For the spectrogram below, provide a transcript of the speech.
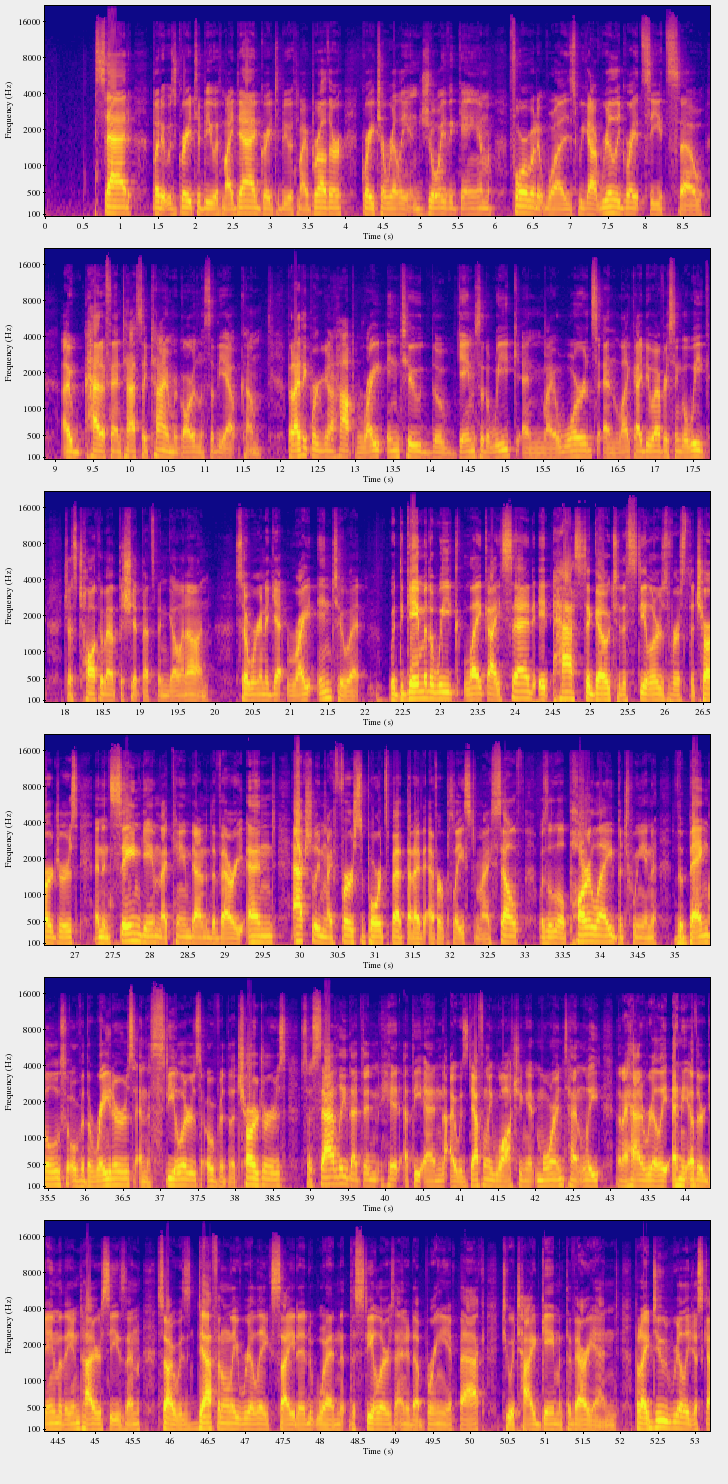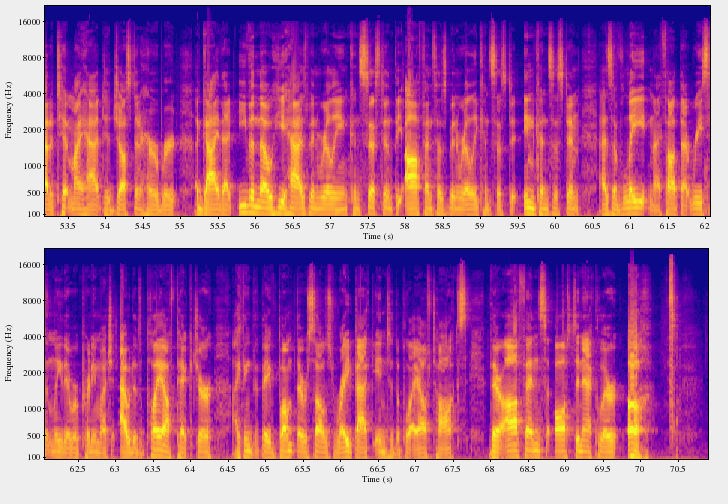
Sad, but it was great to be with my dad, great to be with my brother, great to really enjoy the game for what it was. We got really great seats, so I had a fantastic time regardless of the outcome. But I think we're going to hop right into the games of the week and my awards. And like I do every single week, just talk about the shit that's been going on. So we're going to get right into it. With the game of the week, like I said, it has to go to the Steelers versus the Chargers. An insane game that came down to the very end. Actually, my first sports bet that I've ever placed myself was a little parlay between the Bengals over the Raiders and the Steelers over the Chargers. So sadly, that didn't hit at the end. I was definitely watching it more intently than I had really any other game of the entire season. So I was definitely really excited when the Steelers ended up bringing it back to a tied game at the very end. But I do really just got to tip my hat to Justin Herbert, a guy that even though he has been really inconsistent, the offense has been really consistent inconsistent as of late. And I thought that recently they were pretty much out of the playoff picture. I think that they've bumped themselves right back into the playoff talks. Their offense, Austin Ekeler, ugh,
